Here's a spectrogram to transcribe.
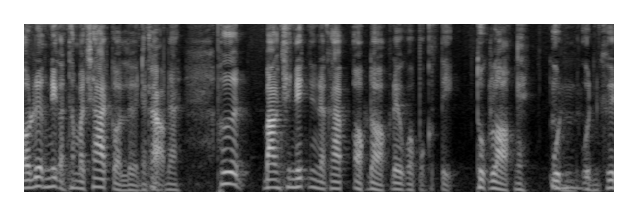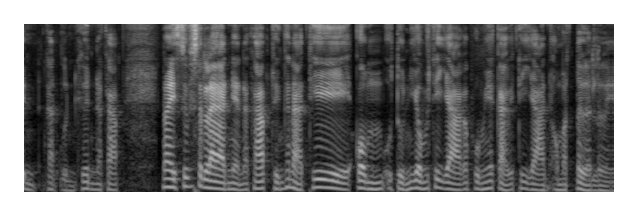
เอาเรื่องนี้กับธรรมชาติก่อนเลยนะครับนะพืชบางชนิดนี่นะครับออกดอกเร็วกว่าปกติ ถูกหลอกไงอุ่นอุ่นขึ้นอากาศอุ่นขึ้นนะครับ ในสวิตเซอร์แลนด์เนี่ยนะครับถึงขนาดที่กรมอุตุนิยมวิทยากับภูมิอากาศวิทยาออกมาเตือนเลย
